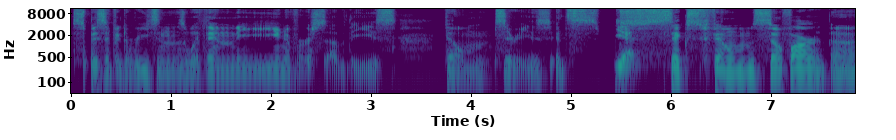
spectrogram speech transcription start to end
specific reasons within the universe of these film series. It's yes. six films so far. Uh,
